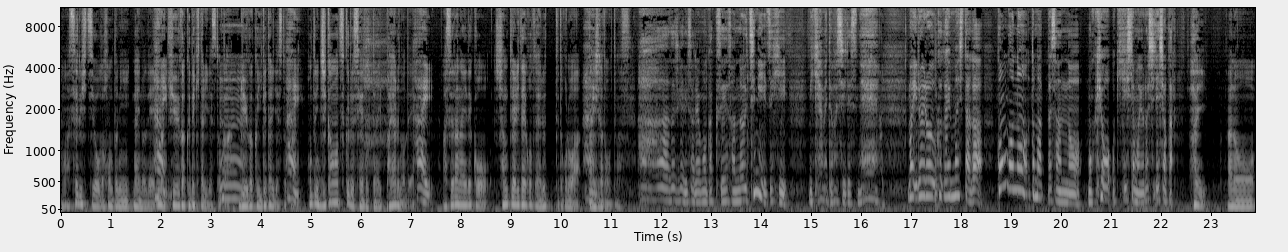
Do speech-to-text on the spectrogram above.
焦る必要が本当にないので、はい。今休学できたりですとかうん。留学行けたりですとか、はい。本当に時間を作る制度ってのはいっぱいあるのではい。焦らないでこうちゃんとやりたいことをやるってところは大事だと思ってます。あー確かにそれも学生さんのうちにぜひ見極めてほしいですね、まあいろいろ伺いましたが今後のトマップさんの目標をお聞きしてもよろしいでしょうか？はい。あの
